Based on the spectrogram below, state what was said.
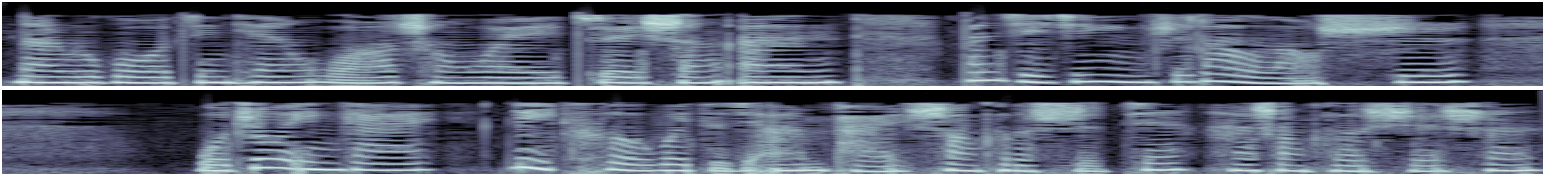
那如果今天我要成为最深谙班级经营之道的老师，我就应该立刻为自己安排上课的时间和上课的学生，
